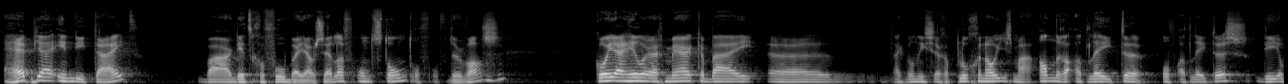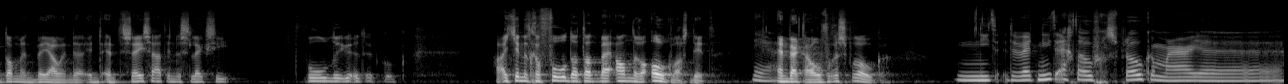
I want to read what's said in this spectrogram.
Heb jij in die tijd, waar dit gevoel bij jouzelf ontstond, of, of er was, Mhm. kon jij heel erg merken bij, eh, nou, ik wil niet zeggen ploeggenootjes, maar andere atleten of atletes die op dat moment bij jou in, de, in het NTC zaten in de selectie, voelde je het, had je het gevoel dat dat bij anderen ook was, dit? Ja. En werd daarover gesproken? Niet, er werd niet echt over gesproken, maar eh, ik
